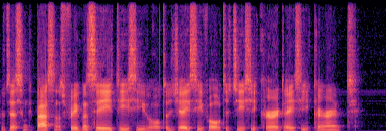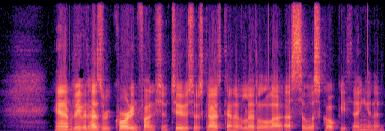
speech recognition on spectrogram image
resistance capacitance frequency, DC voltage, AC voltage, DC current, AC current, and I believe it has a recording function too, so it's got kind of a little uh, oscilloscopy thing in it,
